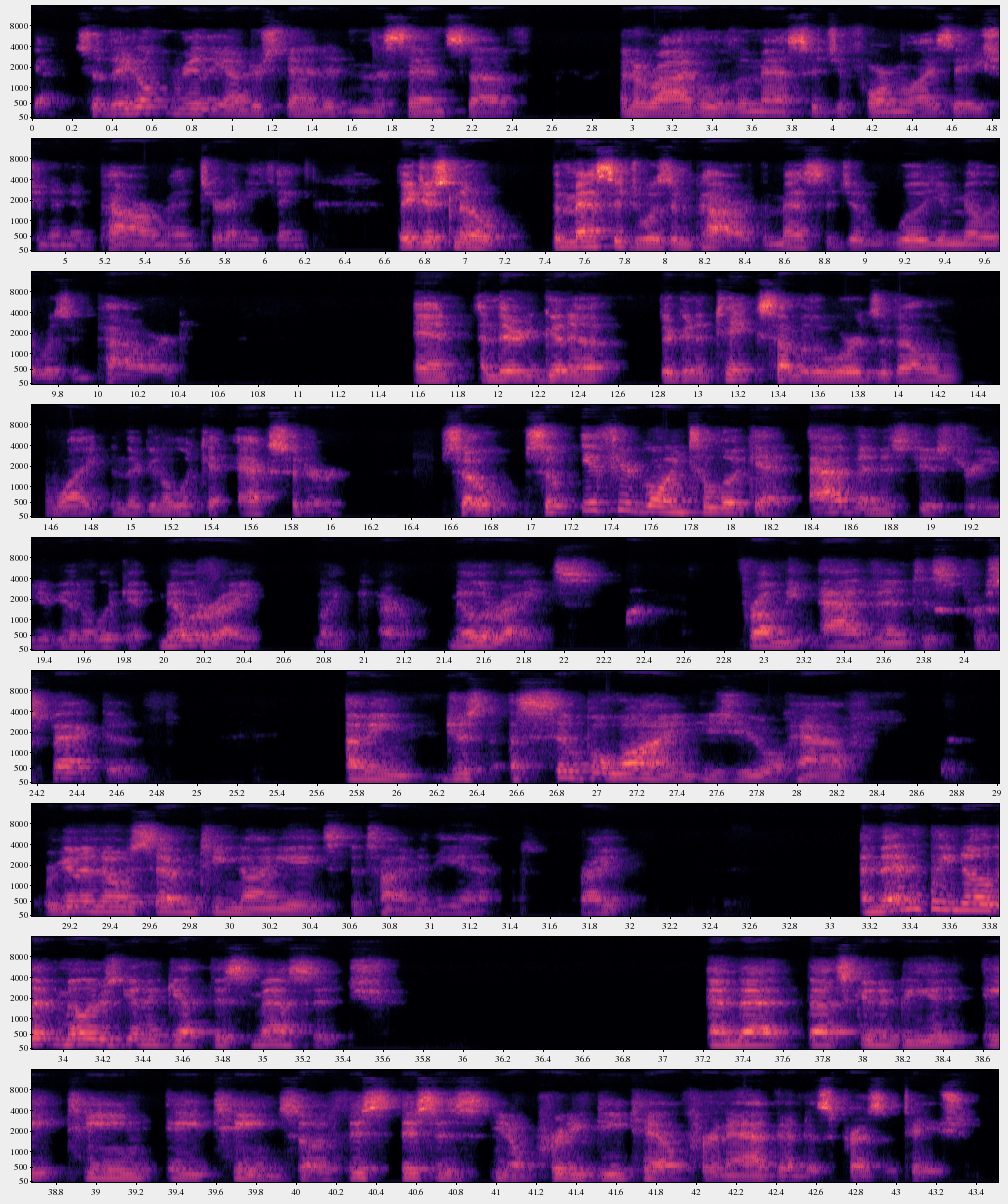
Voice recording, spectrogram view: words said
Yeah. So they don't really understand it in the sense of an arrival of a message, a formalization and empowerment or anything. They just know the message was empowered. The message of William Miller was empowered. And, and they're gonna they're going to take some of the words of Ellen White and they're going to look at Exeter. So, so if you're going to look at Adventist history, and you're going to look at Millerite, like or Millerites, from the Adventist perspective. I mean, just a simple line is you'll have, we're going to know 1798 is the time of the end, right? And then we know that Miller's going to get this message and that that's going to be in 1818. So if this this is you know pretty detailed for an Adventist presentation,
